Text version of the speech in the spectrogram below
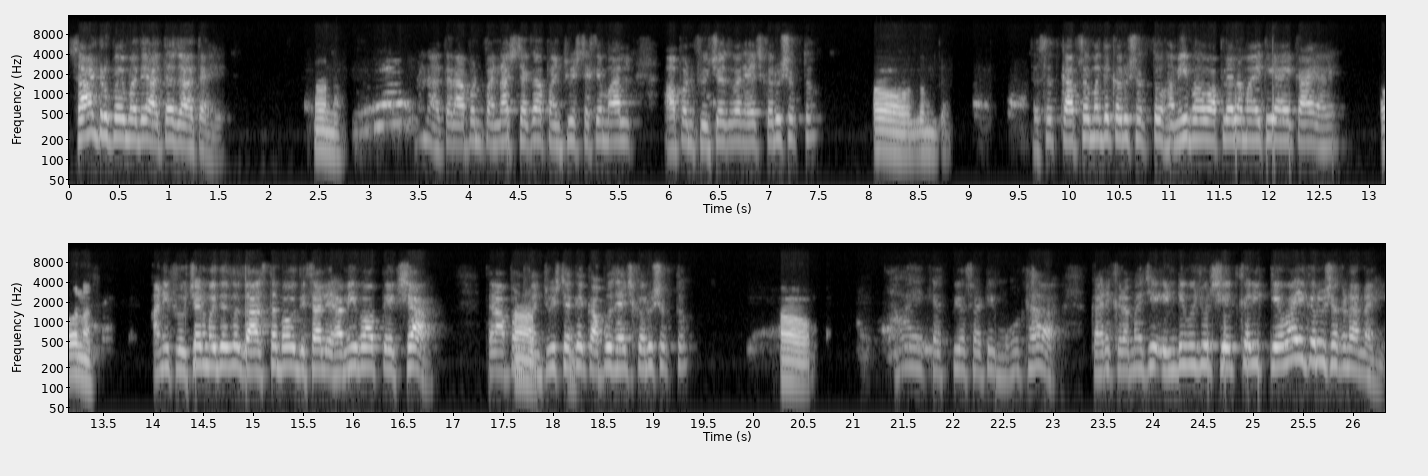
साठ रुपये मध्ये आता जात आहे. हो ना. है ना तर आपण पन्नास टक्का पंचवीस टक्के माल आपण फ्युचर्सवर हॅच करू शकतो? हो तसंच कापसामध्ये करू शकतो. हमी भाव आपल्याला माहिती आहे काय आहे? हो ना. आणि फ्युचरमध्ये जर जास्त भाव दिसाले हमी भावपेक्षा तर आपण. पंचवीस टक्के कापूस हॅच करू शकतो? हो. हा एक एफपीओ साठी मोठा कार्यक्रम आहे जे इंडिव्हिज्युअल शेतकरी केव्हाही करू शकणार नाही.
